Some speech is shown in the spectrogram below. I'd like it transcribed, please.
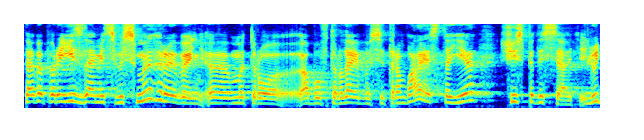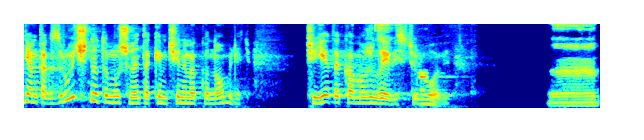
тебе переїзд замість 8 гривень е, в метро або в тролейбусі трамваї стає 6,50. І людям так зручно, тому що вони таким чином економлять. Чи є така можливість у Львові? Е,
